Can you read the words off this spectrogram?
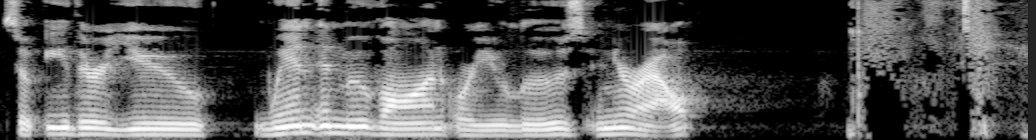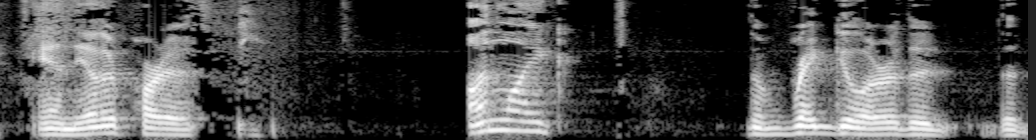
So either you win and move on or you lose and you're out. And the other part of, unlike the regular, the, the,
